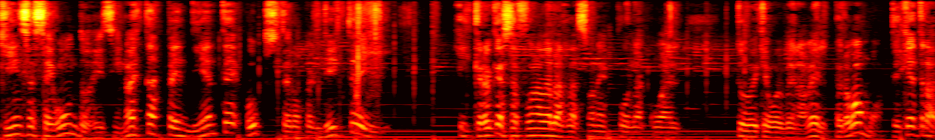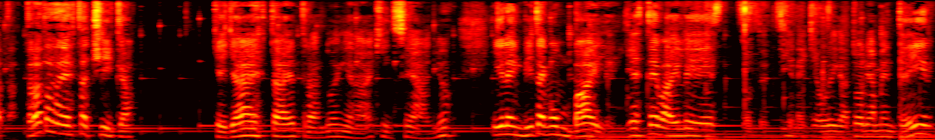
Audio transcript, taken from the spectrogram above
15 segundos y si no estás pendiente, ups, te lo perdiste y, y creo que esa fue una de las razones por la cual tuve que volver a ver. Pero vamos, ¿de qué trata? Trata de esta chica que ya está entrando en edad de 15 años y la invitan a un baile. Y este baile es donde tiene que obligatoriamente ir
